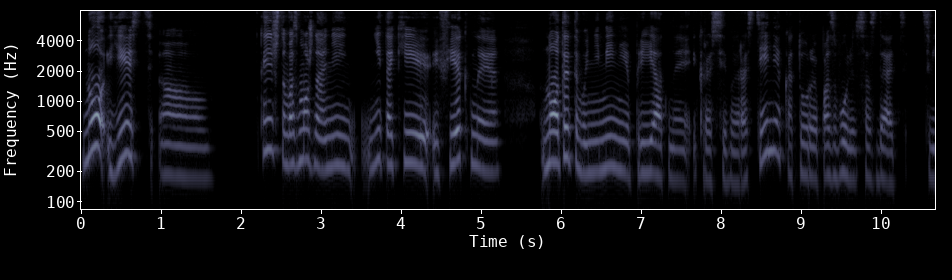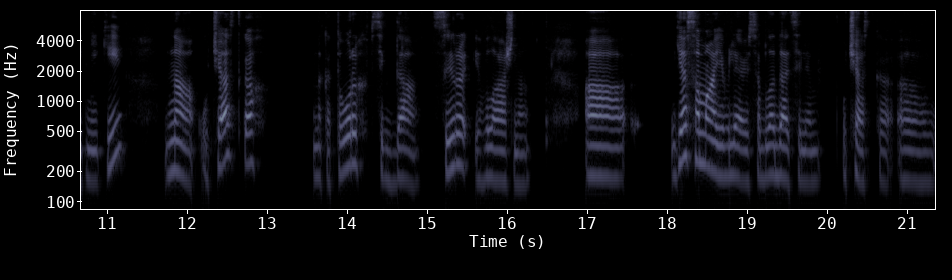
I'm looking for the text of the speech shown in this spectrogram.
Но есть, а, конечно, возможно, они не такие эффектные, но от этого не менее приятные и красивые растения, которые позволят создать цветники на участках, на которых всегда сыро и влажно. А, я сама являюсь обладателем участка э,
